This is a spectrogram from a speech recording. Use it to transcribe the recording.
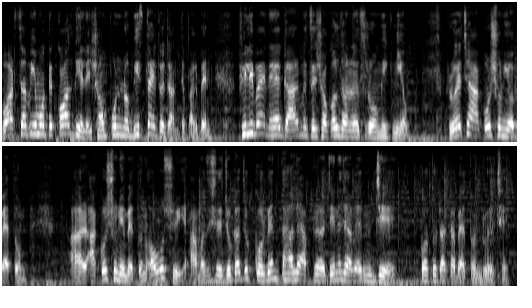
হোয়াটসঅ্যাপ ইমোতে কল দিলে সম্পূর্ণ বিস্তারিত জানতে পারবেন। ফিলিপাইনে গার্মেন্টসের সকল ধরনের শ্রমিক নিয়োগ। রয়েছে আকর্ষণীয় বেতন। আর আকর্ষণীয় বেতন অবশ্যই আমাদের সাথে যোগাযোগ করবেন, তাহলে আপনারা জেনে যাবেন যে কত টাকা বেতন রয়েছে।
